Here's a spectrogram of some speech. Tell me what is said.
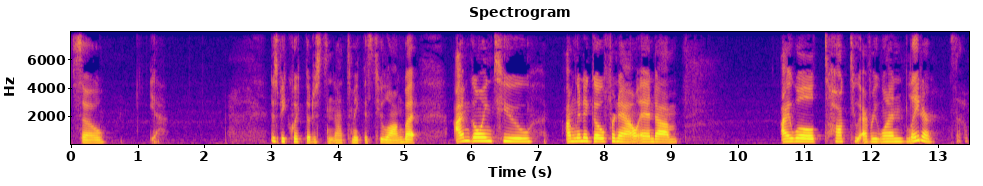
So, yeah. Just be quick though, just not to make this too long. But I'm going to I'm gonna go for now, and um, I will talk to everyone later. So.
